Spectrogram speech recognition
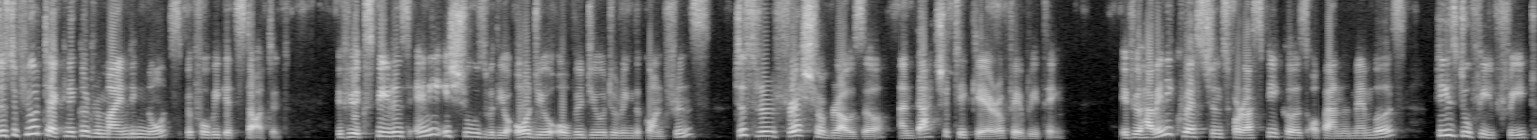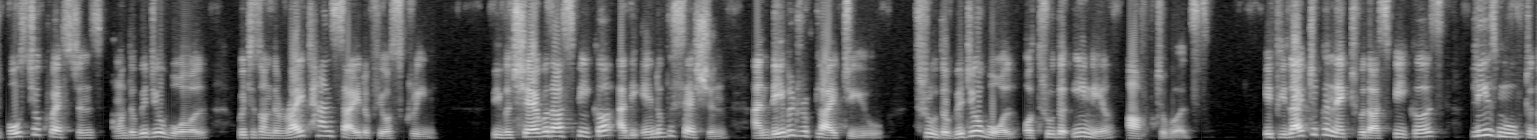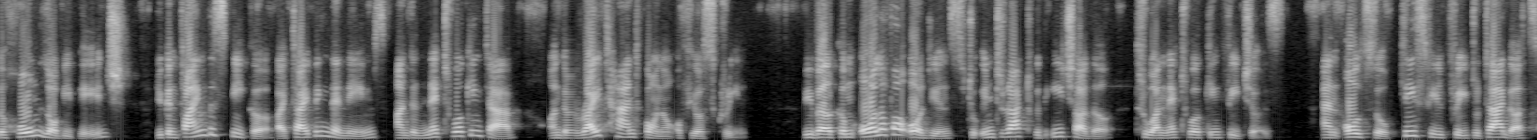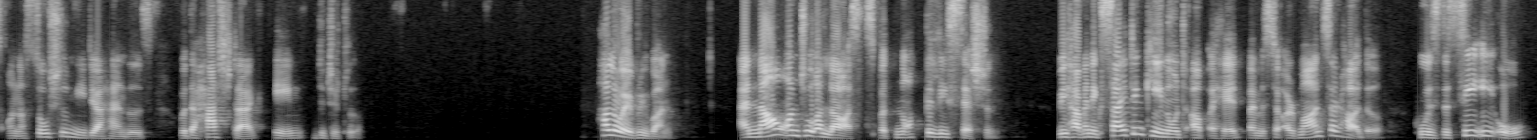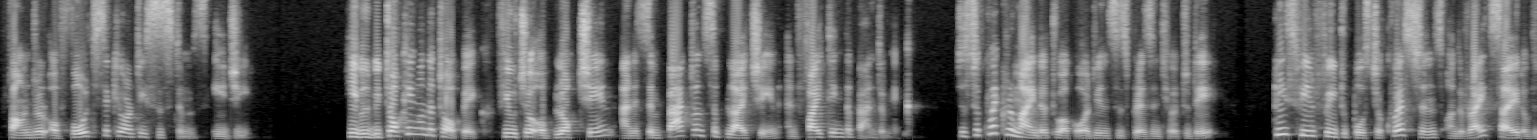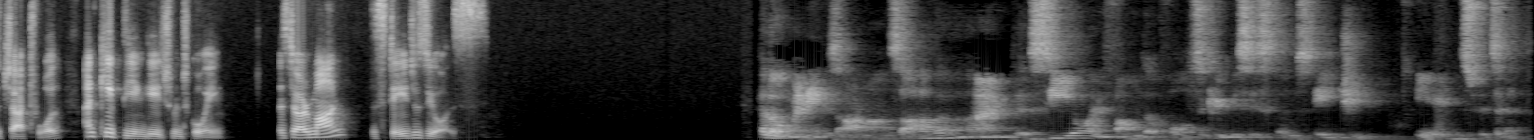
Just a few technical reminding notes before we get started. If you experience any issues with your audio or video during the conference, just refresh your browser and that should take care of everything. If you have any questions for our speakers or panel members, please do feel free to post your questions on the video wall, which is on the right-hand side of your screen. We will share with our speaker at the end of the session and they will reply to you through the video wall or through the email afterwards. If you'd like to connect with our speakers, please move to the home lobby page. You can find the speaker by typing their names under networking tab on the right-hand corner of your screen. We welcome all of our audience to interact with each other through our networking features. And also, please feel free to tag us on our social media handles with the hashtag AIMDigital. Hello, everyone. And now on to our last but not the least session. We have an exciting keynote up ahead by Mr. Arman Sarhadder, who is the CEO, founder of Vault Security Systems AG. He will be talking on the topic future of blockchain and its impact on supply chain and fighting the pandemic. Just a quick reminder to our audiences present here today. Please feel free to post your questions on the right side of the chat wall and keep the engagement going. Mr. Arman, the stage is yours. Hello, my name is Arman Sarhadder. I'm the CEO and founder of Vault Security Systems AG here in Switzerland.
